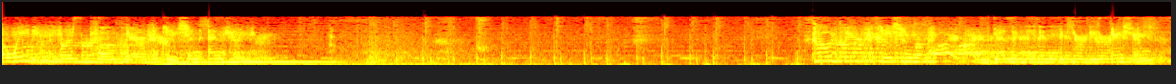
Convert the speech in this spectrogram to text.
Awaiting first code verification entry. Required from designated security station.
